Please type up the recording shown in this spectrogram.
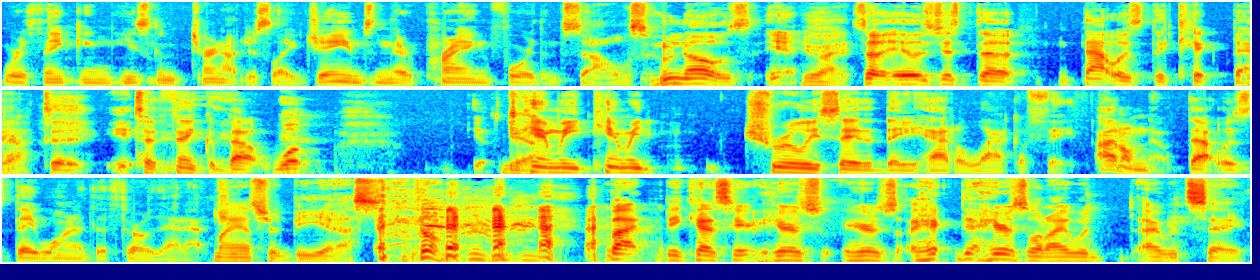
were thinking he's going to turn out just like James, and they're praying for themselves. Who knows? Yeah. You're right. So it was just the that was the kickback Yeah. to to think about what Yeah. can we can we truly say that they had a lack of faith? I don't know. That was they wanted to throw that at My you. answer would be yes. but because here, here's here's here's what I would I would say.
